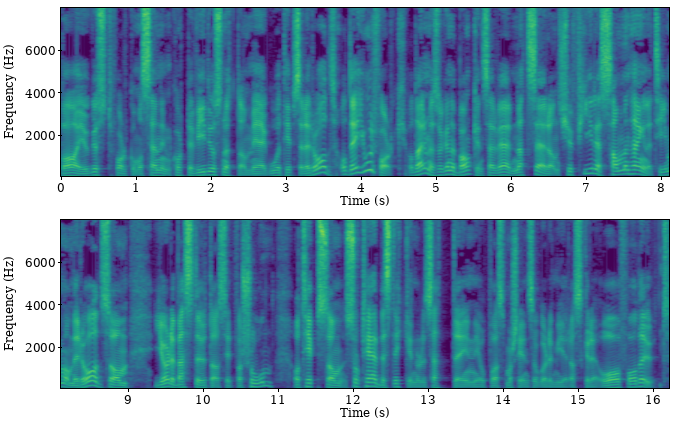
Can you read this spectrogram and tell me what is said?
ba i august folk om å sende inn korte videosnutter med gode tips eller råd, og det gjorde folk. Og dermed så kunne banken servere nettseerne 24 sammenhengende timer med råd som gjør det beste ut av situasjonen, og tips som sorter bestikket når du setter det inn i oppvaskmaskinen, så går det mye raskere å få det ut.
